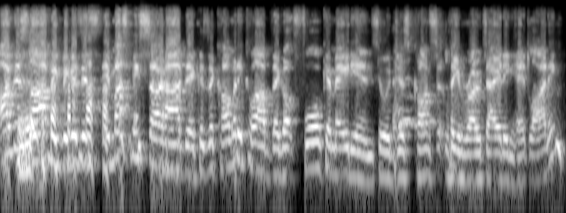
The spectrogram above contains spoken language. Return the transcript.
I'm just laughing because it's it must be so hard there because the comedy club they got four comedians who are just constantly rotating headlining.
